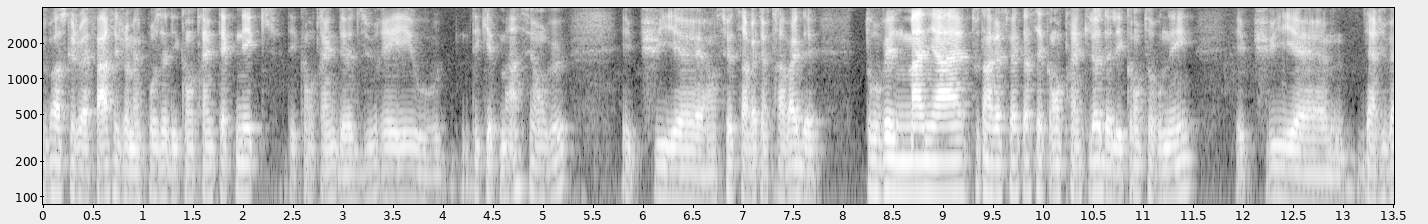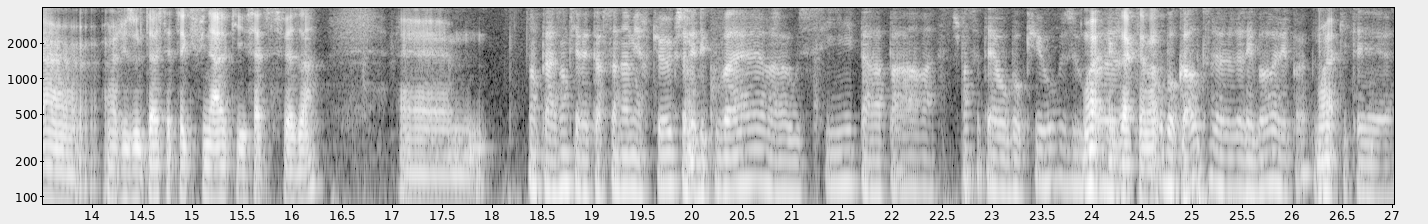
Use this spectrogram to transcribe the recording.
souvent, ce que je vais faire, c'est que je vais m'imposer des contraintes techniques, des contraintes de durée ou d'équipement, si on veut. Et puis euh, ensuite, ça va être un travail de trouver une manière, tout en respectant ces contraintes-là, de les contourner et puis euh, d'arriver à un, résultat esthétique final qui est satisfaisant. Euh, Donc, par exemple, il y avait Persona Mercure que j'avais mm. découvert aussi par rapport, je pense que c'était au Bocuse ou ouais, exactement. le, le label à l'époque, qui, était,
